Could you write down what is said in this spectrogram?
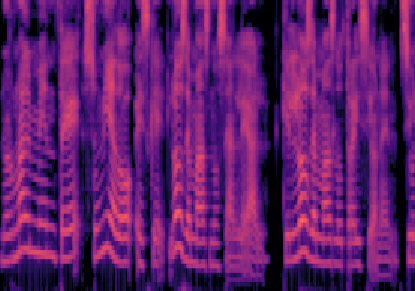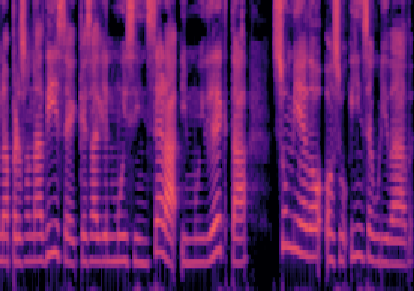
normalmente su miedo es que los demás no sean leal, que los demás lo traicionen. Si una persona dice que es alguien muy sincera y muy directa, su miedo o su inseguridad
